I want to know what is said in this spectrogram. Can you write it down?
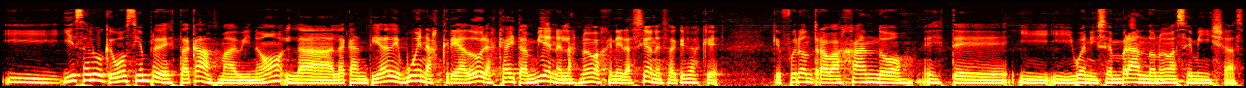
Y, y es algo que vos siempre destacás, Mavi, ¿no? La, la cantidad de buenas creadoras que hay también en las nuevas generaciones, aquellas que, que fueron trabajando este, y, y, bueno, y sembrando nuevas semillas.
